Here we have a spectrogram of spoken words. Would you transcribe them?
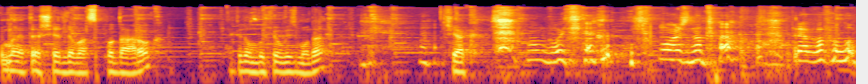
У мене теж є для вас подарок. Я піду, мабуть, його візьму, так? Да? Чи як? Мабуть, можна, так. Треба було.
